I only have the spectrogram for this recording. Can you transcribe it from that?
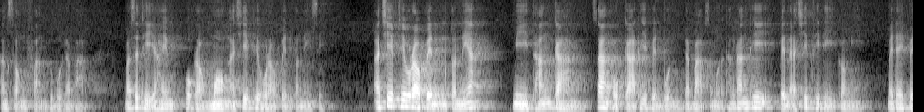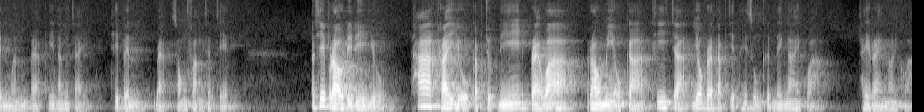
ทั้งสองฝั่งคือบุญและบาปมาสถีจะให้พวกเรามองอาชีพที่พวกเราเป็นตอนนี้สิ อาชีพที่เราเป็นตอนนี้มีทั้งการสร้างโอกาสที่เป็นบุญและบาปเสมอ ทั้งๆทที่เป็นอาชีพที่ดีก็มี ไม่ได้เป็นเหมือนแบบที่นักวิจัยที่เป็นแบบสองฝั่งชัดเจน อาชีพเราดีๆอยู่ ถ้าใครอยู่กับจุดนี้แปลว่า เรามีโอกาสที่จะยกระดับจิตให้สูงขึ้นได้ง่ายกว่า ใช้แรงน้อยกว่า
